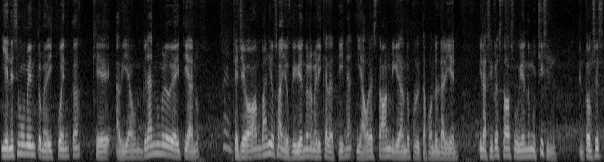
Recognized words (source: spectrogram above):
Y en ese momento me di cuenta que había un gran número de haitianos que llevaban varios años viviendo en América Latina y ahora estaban migrando por el tapón del Darién y la cifra estaba subiendo muchísimo. Entonces,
